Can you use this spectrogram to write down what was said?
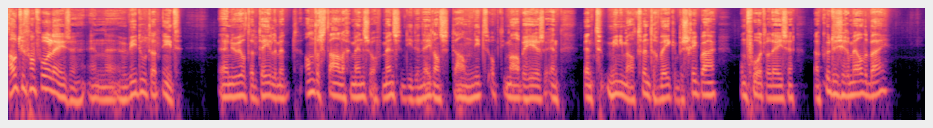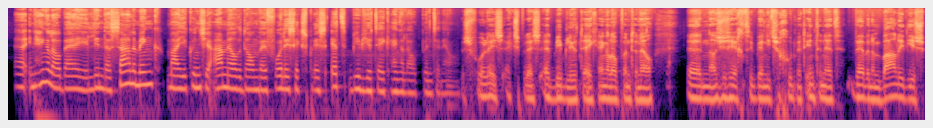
Houdt u van voorlezen? En uh, wie doet dat niet? En u wilt dat delen met anderstalige mensen of mensen die de Nederlandse taal niet optimaal beheersen en bent minimaal 20 weken beschikbaar om voor te lezen, dan kunt u zich melden bij? Uh, in Hengelo bij Linda Salemink, maar je kunt je aanmelden dan bij voorleesexpress.bibliotheekhengelo.nl. Dus voorleesexpress.bibliotheekhengelo.nl. Ja. En als je zegt, ik ben niet zo goed met internet, we hebben een balie die is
